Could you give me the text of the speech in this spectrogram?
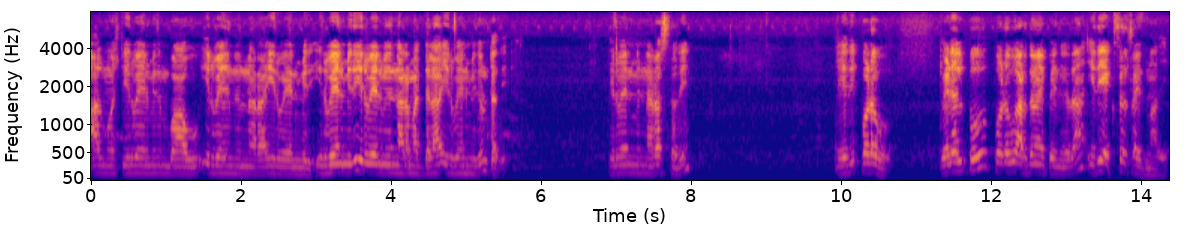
ఆల్మోస్ట్ ఇరవై ఎనిమిది బావు ఇరవై ఎనిమిదిన్నర ఇరవై ఎనిమిది. ఇరవై ఎనిమిది ఇరవై ఎనిమిదిన్నర మధ్యలో ఇరవై ఎనిమిది ఉంటుంది. ఇరవై ఎనిమిదిన్నర వస్తుంది. ఏది? పొడవు. వెడల్పు పొడవు అర్థమైపోయింది కదా? ఇది ఎక్సెల్ సైజ్ మాది.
